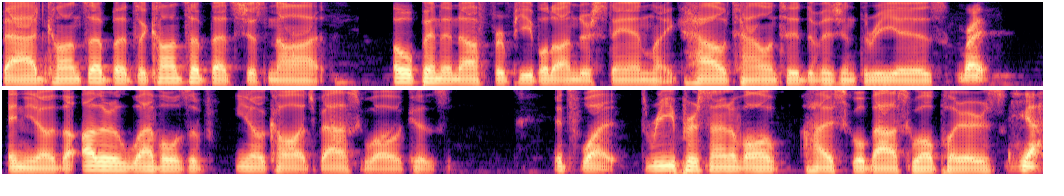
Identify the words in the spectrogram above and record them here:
bad concept, but it's a concept that's just not open enough for people to understand like how talented Division three is, right? And you know the other levels of you know college basketball because it's what three percent of all high school basketball players yeah.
